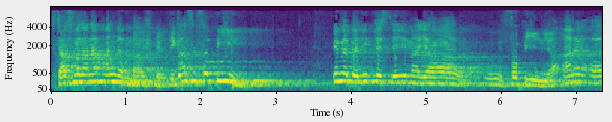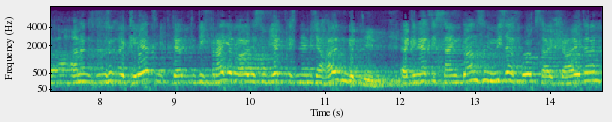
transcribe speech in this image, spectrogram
Ich sage es mal an einem anderen Beispiel. Die ganzen Phobien. Immer beliebtes Thema, ja, Phobien. Ja. Anne, äh, Anne erklärt sich, der, die freie Wahl des Subjekts ist nämlich erhalten geblieben. Er erklärt sich seinen ganzen Misserfolg sei Scheitern,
